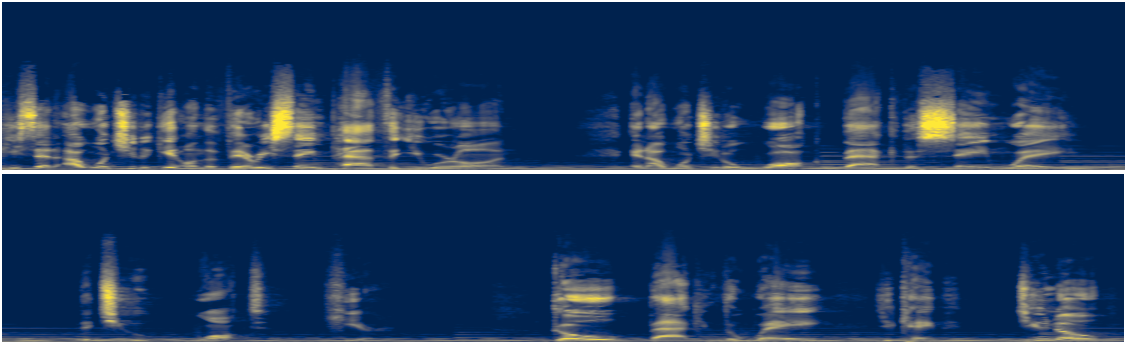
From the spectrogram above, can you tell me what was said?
He said, I want you to get on the very same path that you were on, and I want you to walk back the same way that you walked here. Go back the way you came. Do you know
